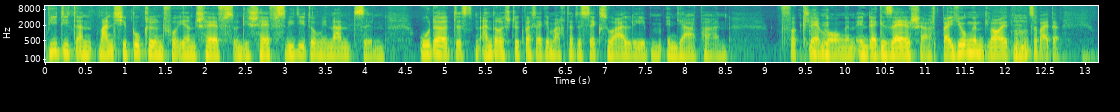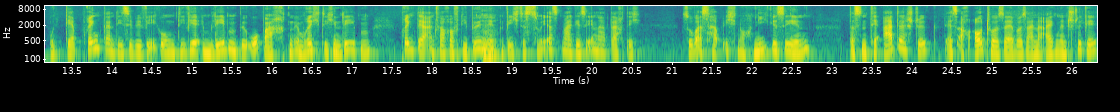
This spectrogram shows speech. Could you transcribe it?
wie die dann manche buckeln vor ihren Chefs und die Chefs, wie die dominant sind. Oder das ein anderes Stück, was er gemacht hat, das Sexualleben in Japan, Verklemmungen in der Gesellschaft, bei jungen Leuten mhm. und so weiter. Und der bringt dann diese Bewegungen, die wir im Leben beobachten, im richtigen Leben, bringt er einfach auf die Bühne. Mhm. Und wie ich das zum ersten Mal gesehen habe, dachte ich, sowas habe ich noch nie gesehen, dass ein Theaterstück, der ist auch Autor selber seiner eigenen Stücke,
